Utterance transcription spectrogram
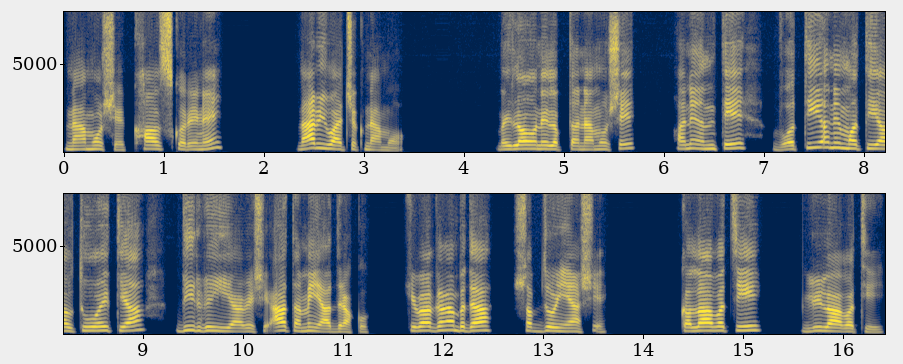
નામો છે, ખાસ કરીને નારીવાચક નામો. મહિલાઓને લગતા નામો છે. અને અંતે વતી અને મતી આવતું હોય ત્યાં દીર્ઘ ઈ આવે છે. આ તમે યાદ રાખો. એવા ઘણા બધા શબ્દો અહીંયા છે. કલાવતી, લીલાવતી,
